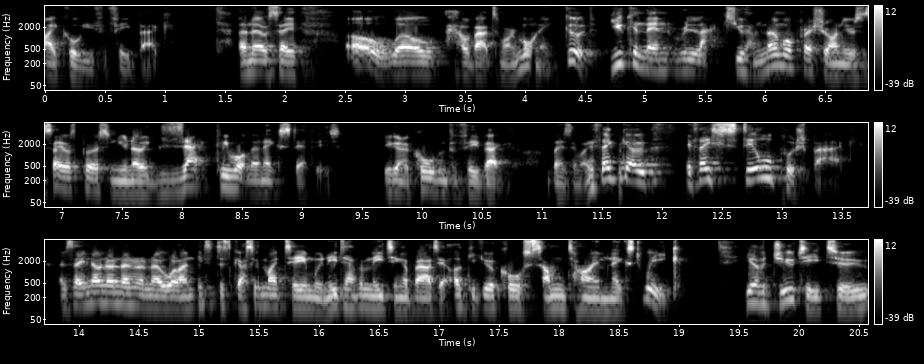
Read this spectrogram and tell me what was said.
I call you for feedback? And they'll say, oh, well, how about tomorrow morning? Good. You can then relax. You have no more pressure on you as a salesperson. You know exactly what their next step is. You're going to call them for feedback morning. If they go, if they still push back and say, no, no, no, no, no, well, I need to discuss it with my team. We need to have a meeting about it. I'll give you a call sometime next week you have a duty to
